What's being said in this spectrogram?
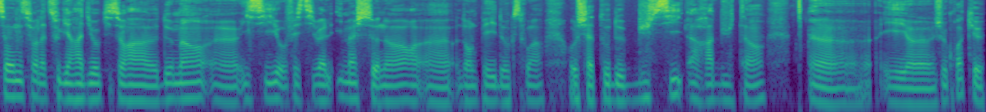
Sur la Tsugi Radio qui sera demain ici au festival Images Sonores dans le pays d'Auxois au château de Bussy-Rabutin. Euh, et euh, je crois que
